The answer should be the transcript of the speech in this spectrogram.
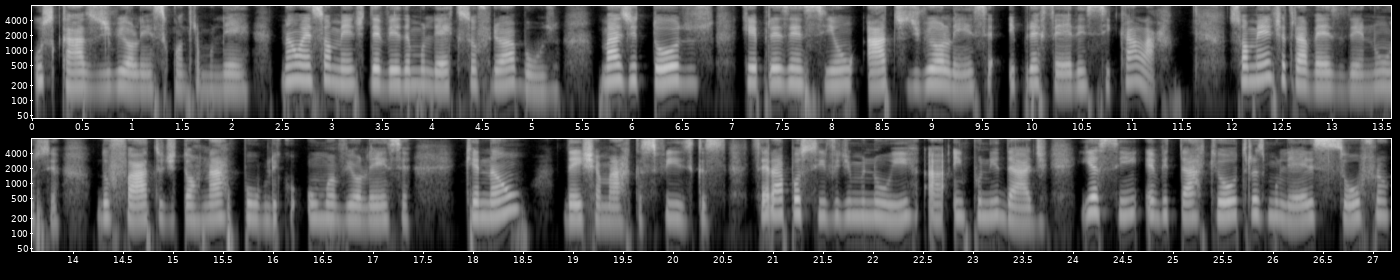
os casos de violência contra a mulher não é somente dever da mulher que sofreu abuso, mas de todos que presenciam atos de violência e preferem se calar. Somente através da denúncia do fato de tornar público uma violência que não deixa marcas físicas, será possível diminuir a impunidade e assim evitar que outras mulheres sofram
